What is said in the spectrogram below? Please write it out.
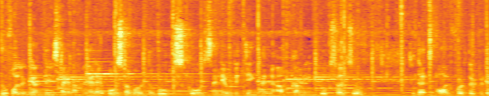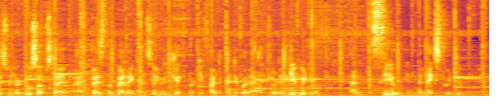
do follow me on the instagram where i post about the books course and everything and upcoming books also so that's all for today's video. Do subscribe and press the bell icon so you will get notified whenever I upload a new video and see you in the next video.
